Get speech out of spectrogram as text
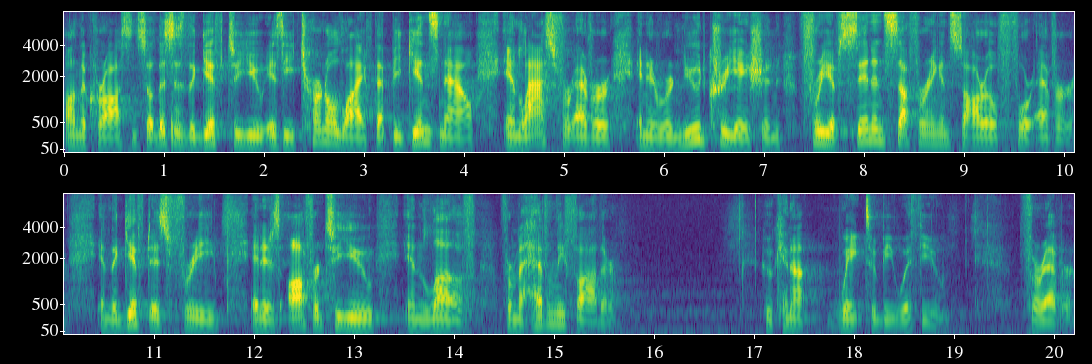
on the cross. And so this is the gift to you is eternal life that begins now and lasts forever in a renewed creation, free of sin and suffering and sorrow forever. And the gift is free and it is offered to you in love from a heavenly Father who cannot wait to be with you forever.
